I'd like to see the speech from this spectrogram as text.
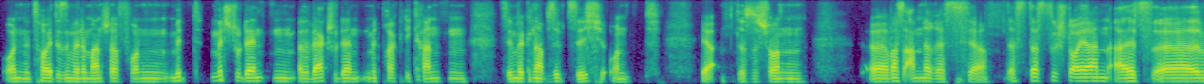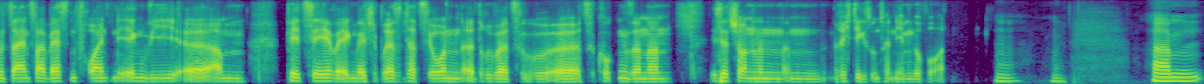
und jetzt heute sind wir eine Mannschaft von mit, mit Studenten, also Werkstudenten, mit Praktikanten, sind wir knapp 70 und ja, das ist schon äh, was anderes, ja. Das, das zu steuern, als äh, mit seinen zwei besten Freunden irgendwie äh, am PC über irgendwelche Präsentationen äh, drüber zu, äh, zu gucken, sondern ist jetzt schon ein, ein richtiges Unternehmen geworden. Ja. Ähm,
